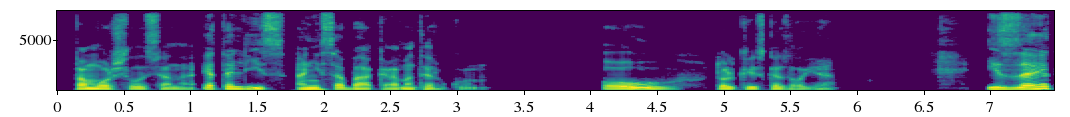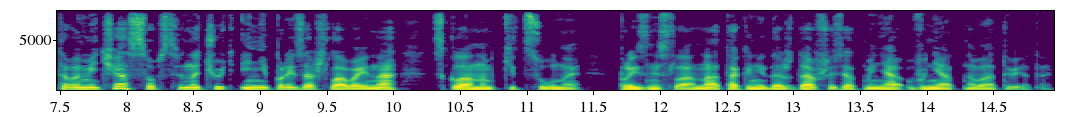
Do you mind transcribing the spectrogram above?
— поморщилась она, — это лис, а не собака, Аматерукун. Оу, — только и сказал я. Из-за этого меча, собственно, чуть и не произошла война с кланом Кицуне, произнесла она, так и не дождавшись от меня внятного ответа.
